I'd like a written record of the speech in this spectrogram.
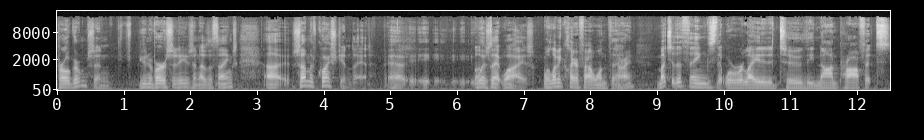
programs and universities and other things. Uh, some have questioned that. Uh, was that wise? Well, let me clarify one thing. All right. Much of the things that were related to the nonprofits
